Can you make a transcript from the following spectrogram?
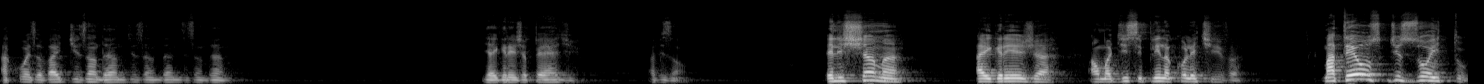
a coisa vai desandando, desandando, desandando e a igreja perde a visão. Ele chama a igreja a uma disciplina coletiva. Mateus 18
